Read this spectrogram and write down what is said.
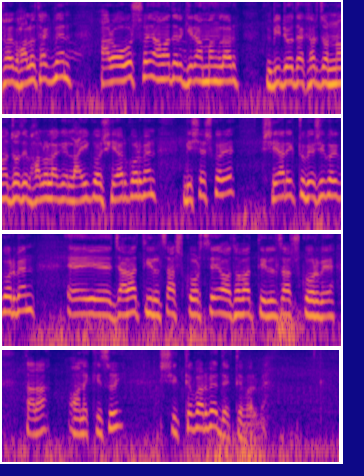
সবাই ভালো থাকবেন, আর অবশ্যই আমাদের গ্রাম বাংলার ভিডিও দেখার জন্য যদি ভালো লাগে লাইক ও শেয়ার করবেন, বিশেষ করে শেয়ার একটু বেশি করে করবেন। এই যারা তিল চাষ করছে অথবা তিল চাষ করবে, তারা অনেক কিছুই শিখতে পারবে, দেখতে পারবে।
